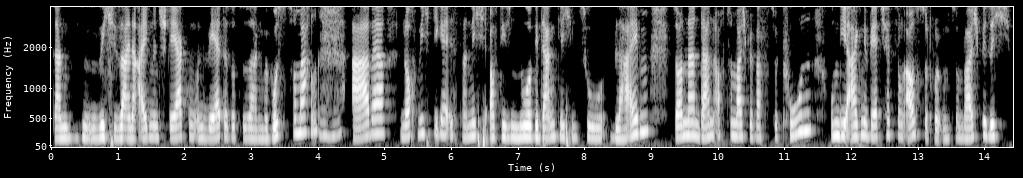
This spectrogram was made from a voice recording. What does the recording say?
dann sich seine eigenen Stärken und Werte sozusagen bewusst zu machen. Mhm. Aber noch wichtiger ist dann nicht auf diesem nur Gedanklichen zu bleiben, sondern dann auch zum Beispiel was zu tun, um die eigene Wertschätzung auszudrücken. Zum Beispiel sich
